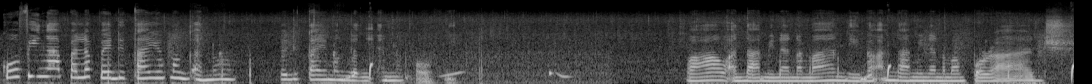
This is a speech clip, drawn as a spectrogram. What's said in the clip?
Coffee nga pala pwede tayo mag ano pwede tayo maglagyan ng coffee Wow, ang dami na naman, di ba? Ang dami na naman porridge.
